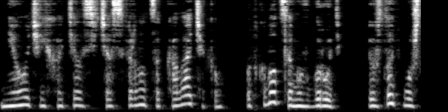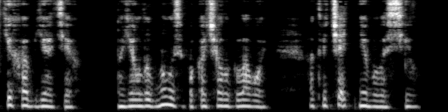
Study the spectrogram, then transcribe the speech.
Мне очень хотелось сейчас свернуться калачиком, уткнуться ему в грудь и уснуть в мужских объятиях, но я улыбнулась и покачала головой. Отвечать не было сил.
